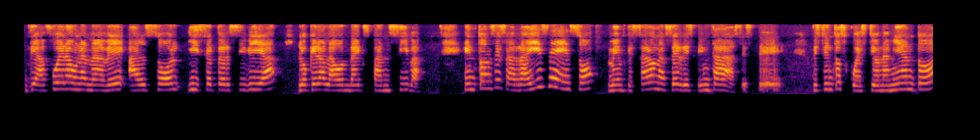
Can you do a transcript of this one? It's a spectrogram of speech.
de afuera una nave al sol y se percibía lo que era la onda expansiva. Entonces, a raíz de eso, me empezaron a hacer distintas, este, distintos cuestionamientos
